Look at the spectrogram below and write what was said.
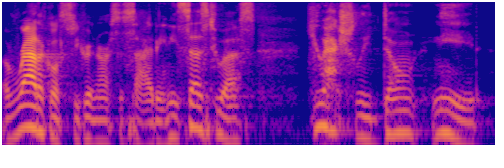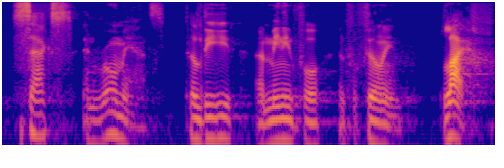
a radical secret in our society. And he says to us, You actually don't need sex and romance to lead a meaningful and fulfilling life.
